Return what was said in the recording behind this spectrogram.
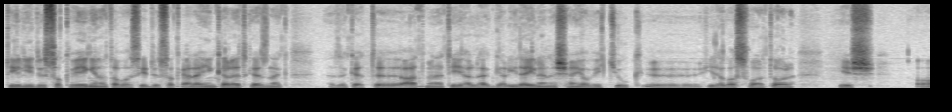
téli időszak végén, a tavaszi időszak elején keletkeznek, ezeket átmeneti jelleggel ideiglenesen javítjuk hideg aszfalttal, és a,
